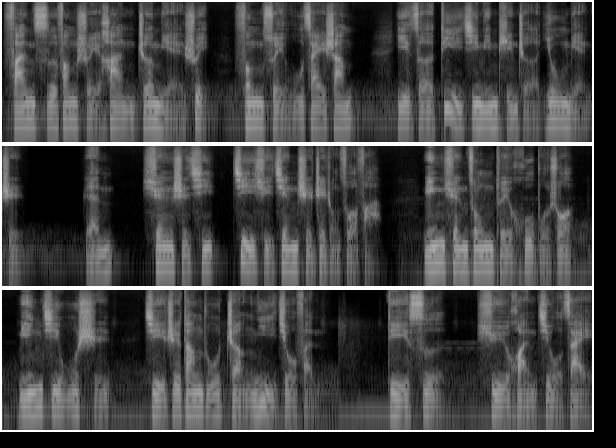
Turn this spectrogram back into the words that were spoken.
凡四方水旱者免税，丰岁无灾伤；一则地级民贫者优免之。人宣时期继续坚持这种做法。明宣宗对户部说：“民饥无食，既之当如整逆救坟。”第四，续患救灾。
